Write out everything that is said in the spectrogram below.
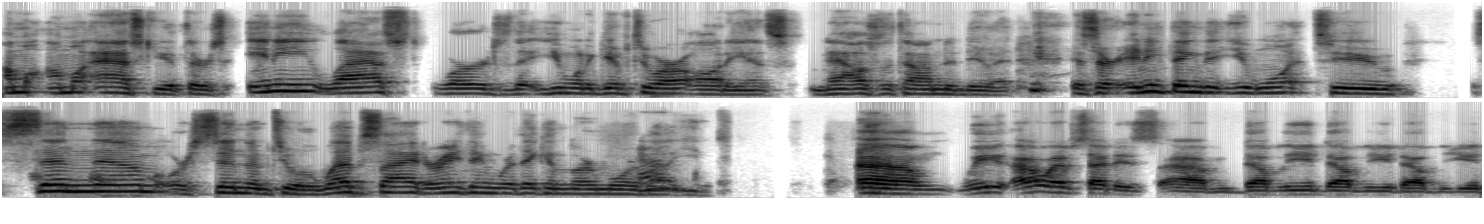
I'm, I'm going to ask you if there's any last words that you want to give to our audience. Now's the time to do it. Is there anything that you want to send them or send them to a website or anything where they can learn more about you? Um, we our website is um, www.md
